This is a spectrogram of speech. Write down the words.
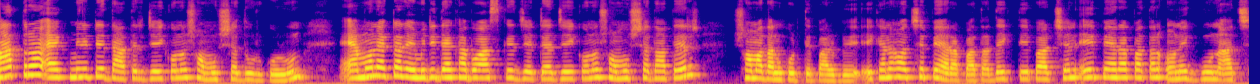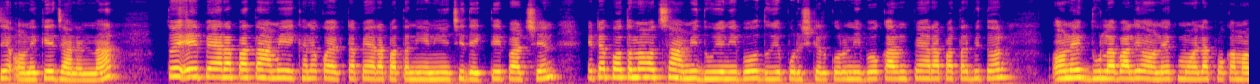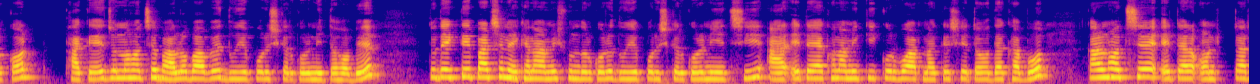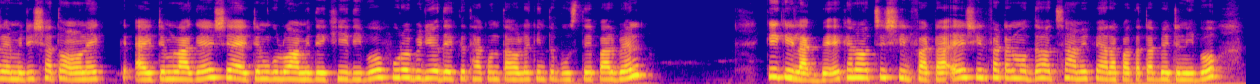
মাত্র এক মিনিটে দাঁতের যে কোনো সমস্যা দূর করুন। এমন একটা রেমেডি দেখাবো আজকে যেটা যে কোনো সমস্যা দাঁতের সমাধান করতে পারবে। এখানে হচ্ছে পেয়ারা পাতা। দেখতে পাচ্ছেন, এই পেয়ারা পাতার অনেক গুণ আছে, অনেকে জানেন না। তো এই পেয়ারা পাতা আমি এখানে কয়েকটা পেয়ারা পাতা নিয়ে নিয়েছি, দেখতেই পাচ্ছেন। এটা প্রথমে হচ্ছে আমি ধুয়ে নিব, ধুয়ে পরিষ্কার করে নিব, কারণ পেয়ারা পাতার ভিতর অনেক ধুলাবালি, অনেক ময়লা পোকামাকড় থাকে। এই জন্য হচ্ছে ভালোভাবে ধুয়ে পরিষ্কার করে নিতে হবে। তো দেখতেই পাচ্ছেন এখানে আমি সুন্দর করে ধুয়ে পরিষ্কার করে নিয়েছি। আর এটা এখন আমি কি করব আপনাকে সেটাও দেখাবো। কারণ হচ্ছে এটার অনেকটা রেমেডির সাথে অনেক আইটেম লাগে। সেই আইটেমগুলো আমি দেখিয়ে দিব। পুরো ভিডিও দেখতে থাকুন, তাহলে কিন্তু বুঝতে পারবেন। কি কি লাগবে? এখানে হচ্ছে শিলফাটা। এই শিলফাটার মধ্যে হচ্ছে আমি পেয়ারা পাতাটা বেটে নিব।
